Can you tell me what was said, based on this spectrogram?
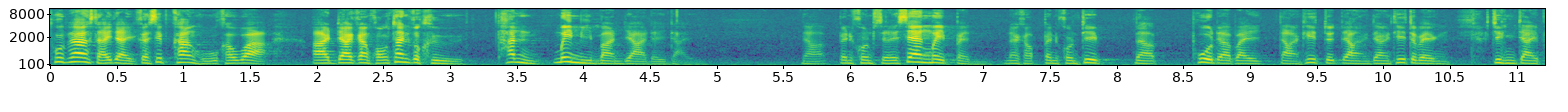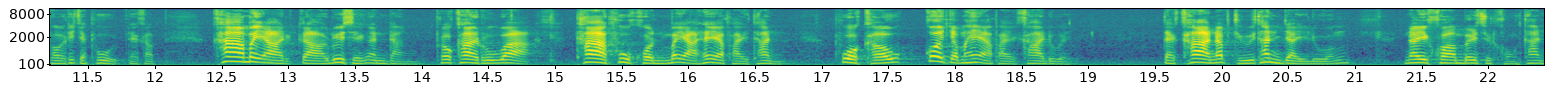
ผู้พิพากษาใหญ่กระซิบข้างหูเขาว่า อาญากรรมของท่านก็คือ ท่านไม่มีมารยาใดๆนะเป็นคนเสียแซงไม่เป็นนะครับเป็นคนที่นะพูดอะไรอย่างที่อย่างอย่างที่ตัวเองจริงใจพอที่จะพูดนะครับ ข้าไม่อาจกล่าวด้วยเสียงอันดัง เพราะข้ารู้ว่าถ้าผู้คนไม่อาจให้อภัยท่าน พวกเขาก็จะไม่ให้อภัยข้าด้วย แต่ข้านับถือท่านใหญ่หลวงในความบริสุทธิ์ของท่าน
